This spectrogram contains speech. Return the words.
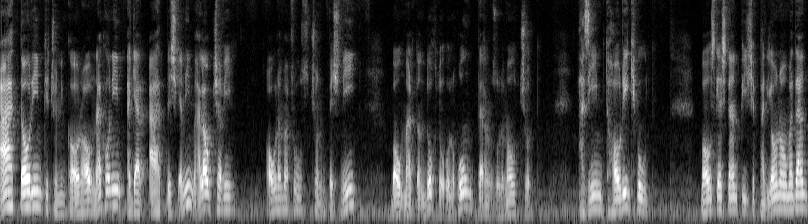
عهد داریم که چون این کارها نکنیم اگر عهد بشکنیم هلاک شویم. اول مفروض چون بشنید با مردان دخت و القوم در آن ظلمات شد. عظیم تاریک بود. بازگشتند پیش پریان آمدند.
